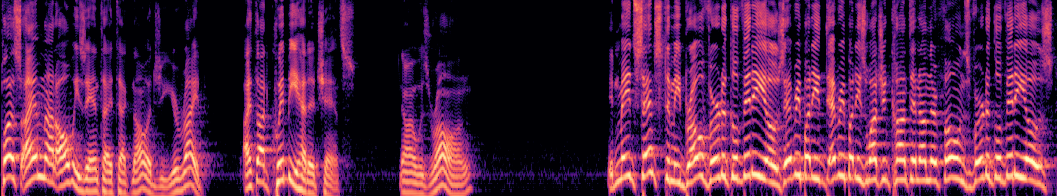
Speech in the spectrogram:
Plus, I am not always anti technology. You're right. I thought Quibi had a chance. Now, I was wrong. It made sense to me, bro. Vertical videos. Everybody, everybody's watching content on their phones. Vertical videos.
